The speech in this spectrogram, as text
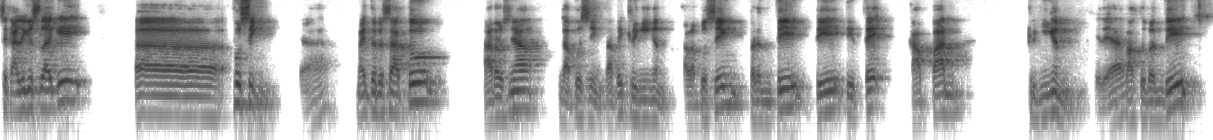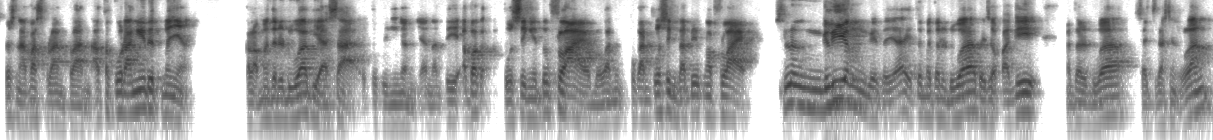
sekaligus lagi eh, pusing ya. Metode satu harusnya nggak pusing tapi keringinan. Kalau pusing berhenti di titik kapan keringingan gitu ya. Waktu berhenti terus nafas pelan-pelan. Atau kurangi ritmenya. Kalau metode dua biasa itu keringingan ya. Nanti apa pusing itu fly. Bukan bukan pusing tapi nge-fly. Selenggeliang gitu ya. Itu metode dua besok pagi metode dua saya jelasin ulang.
